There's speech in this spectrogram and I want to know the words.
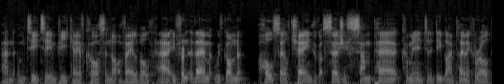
and Umtiti and Piqué, of course, are not available. Uh, in front of them, we've gone wholesale change. We've got Sergi Samper coming into the deep line playmaker role,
